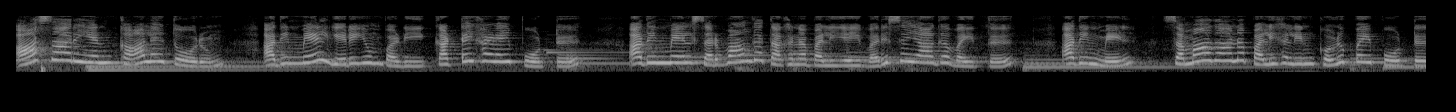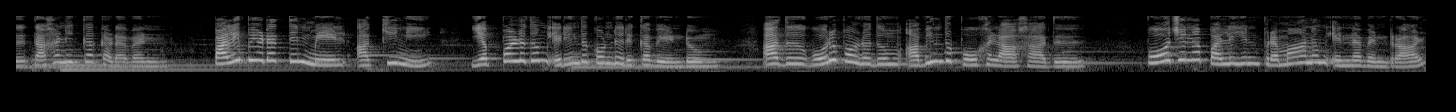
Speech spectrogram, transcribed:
ஆசாரியன் காலை தோறும் அதன் மேல் எரியும்படி கட்டைகளை போட்டு அதன் மேல் சர்வாங்க தகன பலியை வரிசையாக வைத்து அதன் மேல் சமாதான பலிகளின் கொழுப்பை போட்டு தகனிக்க கடவன். பலிபீடத்தின் மேல் அக்கினி எப்பொழுதும் எரிந்து கொண்டிருக்க வேண்டும். அது ஒரு பொழுதும் அவிந்து போகலாகாது. போஜன பலியின் பிரமாணம் என்னவென்றால்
